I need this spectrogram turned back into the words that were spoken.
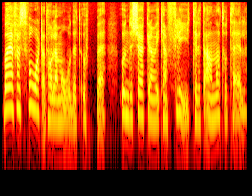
Börjar få svårt att hålla modet uppe. Undersöker om vi kan fly till ett annat hotell.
